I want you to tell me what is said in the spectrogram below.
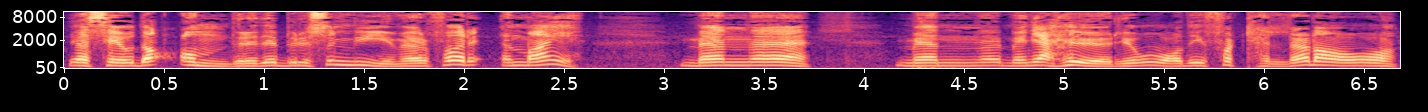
jeg, ser jo det andre det bruser mye mer for enn meg. Men, eh, men, men jeg hører jo hva de forteller, da. Og,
